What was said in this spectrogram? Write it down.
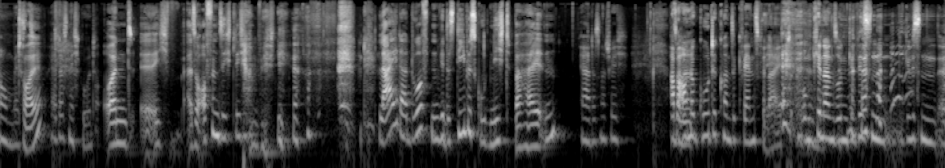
Oh, Mist. Toll. Ja, das ist nicht gut. Und äh, ich, also offensichtlich haben wir die. leider durften wir das Diebesgut nicht behalten. Ja, das ist natürlich. Aber auch Sondern- eine gute Konsequenz vielleicht, um Kindern so einen gewissen, gewissen äh,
